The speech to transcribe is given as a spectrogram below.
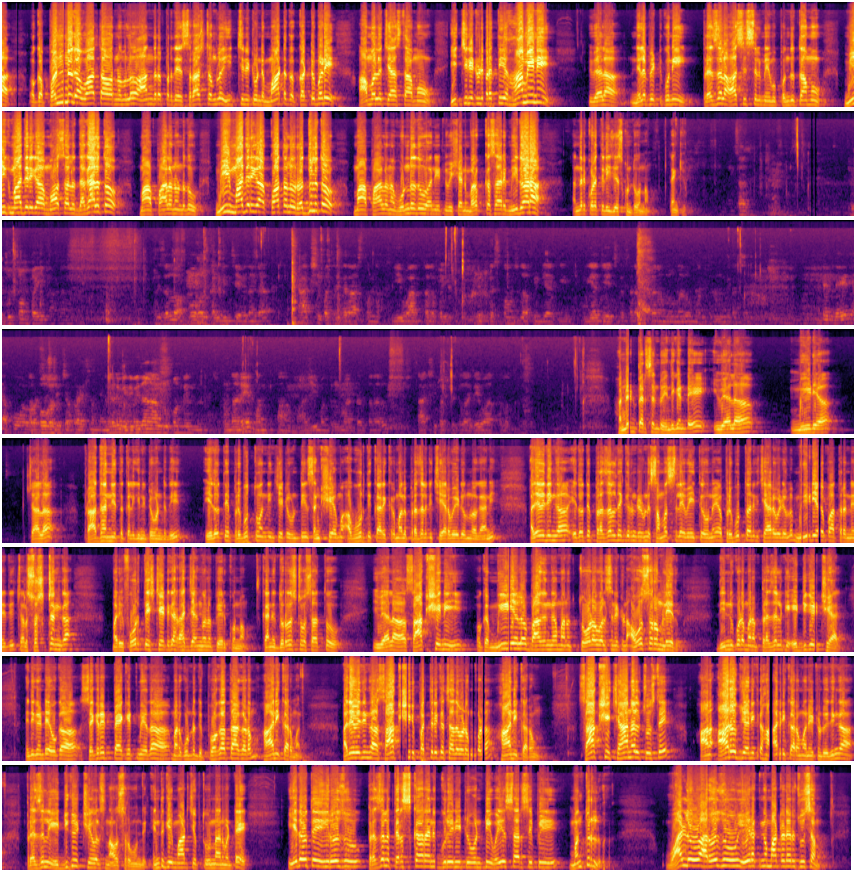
ఒక పండుగ వాతావరణంలో ఆంధ్రప్రదేశ్ రాష్ట్రంలో ఇచ్చినటువంటి మాటకు కట్టుబడి అమలు చేస్తాము. ఇచ్చినటువంటి ప్రతి హామీని ఈవేళ నిలబెట్టుకుని ప్రజల ఆశీస్సులు మేము పొందుతాము. మీకు మాదిరిగా మోసాలు దగాలతో మా పాలన ఉండదు. మీ మాదిరిగా కోతలు రద్దులతో మా పాలన ఉండదు అనే విషయాన్ని మరొక్కసారి మీ ద్వారా అందరికి కూడా తెలియజేసుకుంటూ ఉన్నాం. థ్యాంక్ యూ ఈ అంటే లేని అపోహలు ప్రయత్నం ఎందుకంటే విధి విధానాలు రూపొందించకుండానే మాజీ మంత్రులు మాట్లాడుతున్నారు. సాక్షి పత్రికలో అదే వార్తలు హండ్రెడ్ పర్సెంట్. ఎందుకంటే ఈవేళ మీడియా చాలా ప్రాధాన్యత కలిగినటువంటిది. ఏదైతే ప్రభుత్వం అందించేటువంటి సంక్షేమ అభివృద్ధి కార్యక్రమాలు ప్రజలకు చేరవేయడంలో కానీ అదేవిధంగా ఏదైతే ప్రజల దగ్గర ఉండేటువంటి సమస్యలు ఏవైతే ఉన్నాయో ఆ ప్రభుత్వానికి చేరవేయడంలో మీడియా పాత్ర అనేది చాలా స్పష్టంగా మరి ఫోర్త్ ఎస్టేట్గా రాజ్యాంగంలో పేర్కొన్నాం. కానీ దురదృష్టవశాత్తు ఈవేళ సాక్షిని ఒక మీడియాలో భాగంగా మనం చూడవలసినటువంటి అవసరం లేదు. దీన్ని కూడా మనం ప్రజలకి ఎడ్యుకేట్ చేయాలి. ఎందుకంటే ఒక సిగరెట్ ప్యాకెట్ మీద మనకు ఉంటుంది పొగ తాగడం హానికరం అని. అదేవిధంగా సాక్షి పత్రిక చదవడం కూడా హానికరం. సాక్షి ఛానల్ చూస్తే ఆ- ఆరోగ్యానికి హానికరం అనేటువంటి విధంగా ప్రజల్ని ఎడ్యుకేట్ చేయవలసిన అవసరం ఉంది. ఎందుకు ఈ మాట చెప్తూ ఉన్నాను అంటే ఏదైతే ఈరోజు ప్రజల తిరస్కారానికి గురైనటువంటి వైఎస్ఆర్సీపీ మంత్రులు వాళ్ళు ఆ రోజు ఏ రకంగా మాట్లాడారో చూసాం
